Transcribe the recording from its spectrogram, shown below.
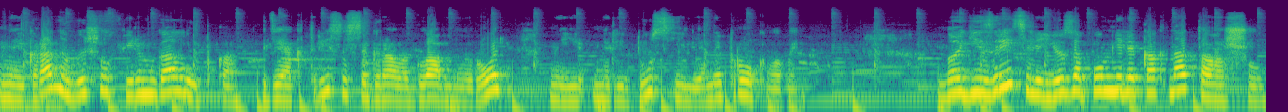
на экраны вышел фильм «Голубка», где актриса сыграла главную роль наряду с Еленой Прокловой. Многие зрители ее запомнили как Наташу,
